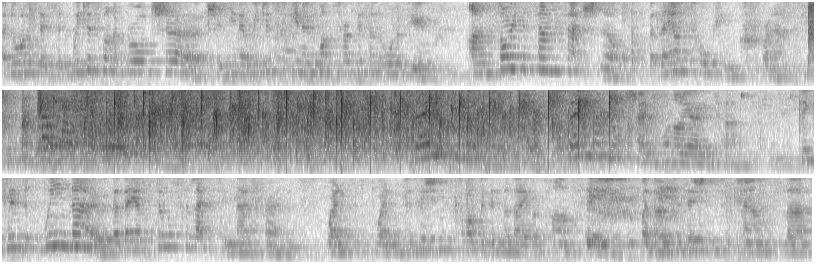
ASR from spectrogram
and all of this, and we just want a broad church, and you know, we just, you know, want to represent all of you. I'm sorry to sound factional, but they are talking crap. they, have, they have not changed one iota because we know that they are still selecting their friends when, when positions come up within the Labour Party, when there are positions for councillor,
